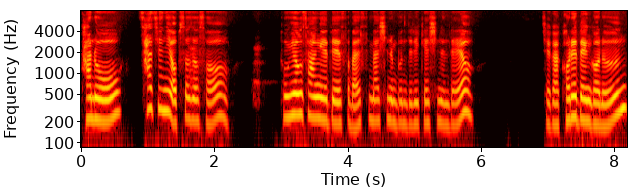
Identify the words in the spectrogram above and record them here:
간혹 사진이 없어져서 동영상에 대해서 말씀하시는 분들이 계시는데요. 제가 거래된 거는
